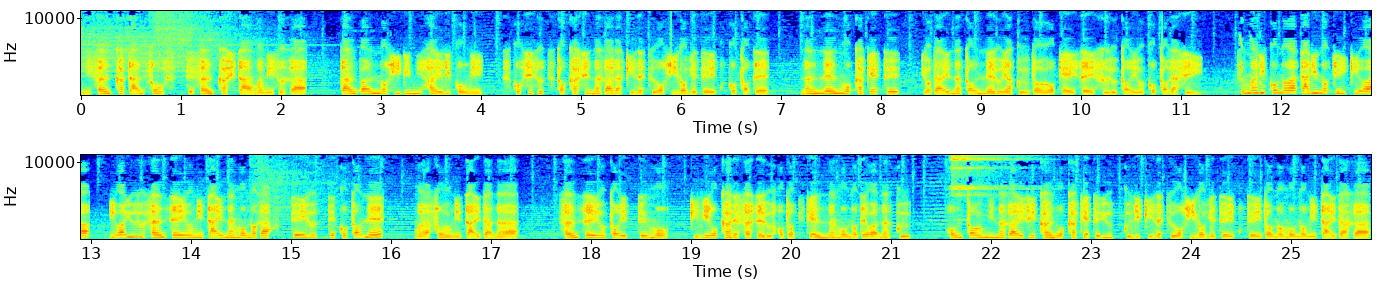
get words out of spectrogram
二酸化炭素を吸って酸化した雨水が、岩盤のひびに入り込み、少しずつ溶かしながら亀裂を広げていくことで、何年もかけて、巨大なトンネルや空洞を形成するということらしい。つまりこの辺りの地域は、いわゆる酸性雨みたいなものが降っているってことね。まあそうみたいだな。酸性雨といっても、木々を枯れさせるほど危険なものではなく、本当に長い時間をかけてゆっくり亀裂を広げていく程度のものみたいだが、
